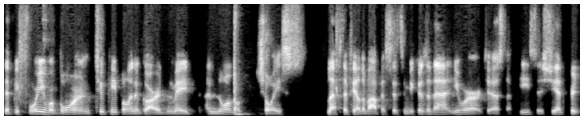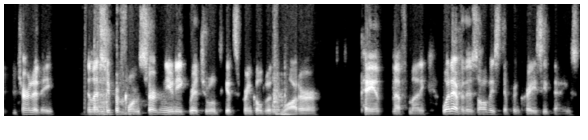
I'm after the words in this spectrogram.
that before you were born, two people in a garden made a normal choice, left the field of opposites, and because of that, you were just a piece of shit for eternity, unless you perform certain unique rituals, get sprinkled with water, pay enough money, whatever. There's all these different crazy things.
